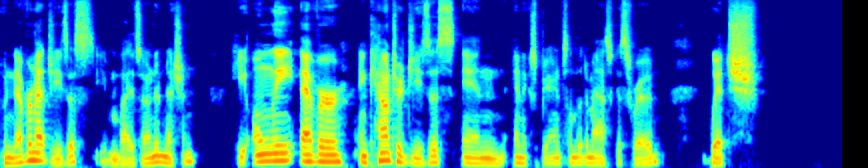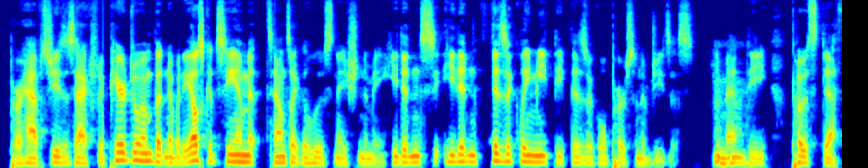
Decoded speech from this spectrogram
who never met jesus even by his own admission he only ever encountered jesus in an experience on the damascus road which perhaps Jesus actually appeared to him, but nobody else could see him. It sounds like a hallucination to me. He didn't see, he didn't physically meet the physical person of Jesus. He met Mhm. the post-death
